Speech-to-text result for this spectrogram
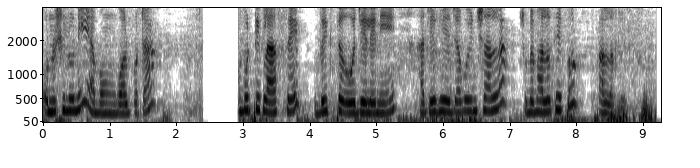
অনুশীলনী এবং গল্পটা। পরবর্তী ক্লাসে দৈত্য ও জেলে নিয়ে হাজির হয়ে যাব ইনশাল্লাহ সবাই ভালো থেকো। আল্লাহ হাফিজ।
